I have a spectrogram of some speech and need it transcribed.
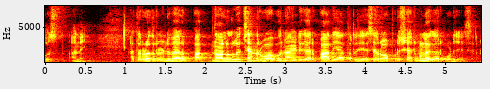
వస్తు అని. ఆ తర్వాత రెండు వేల పద్నాలుగులో చంద్రబాబు నాయుడు గారు పాదయాత్ర చేశారు అప్పుడు షర్మిల గారు కూడా చేశారు.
